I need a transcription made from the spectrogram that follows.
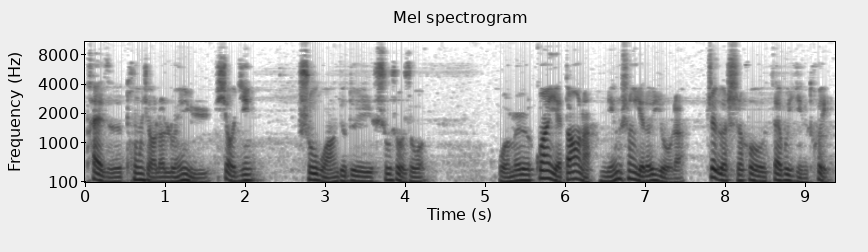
太子通晓了《论语》《孝经》，叔广就对叔寿说：“我们官也当了，名声也都有了。”这个时候再不隐退，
